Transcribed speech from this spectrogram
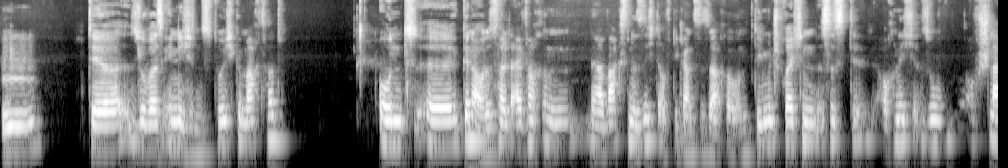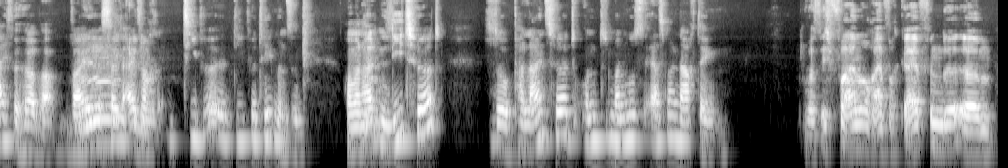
Mhm. der sowas ähnliches durchgemacht hat. Und äh, genau, das ist halt einfach ein, eine erwachsene Sicht auf die ganze Sache. Und dementsprechend ist es auch nicht so auf Schleife hörbar, weil mhm, es halt einfach tiefe, tiefe Themen sind. Weil man halt ein Lied hört, so ein paar Lines hört und man muss erstmal nachdenken. Was ich vor allem auch einfach geil finde, ähm,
